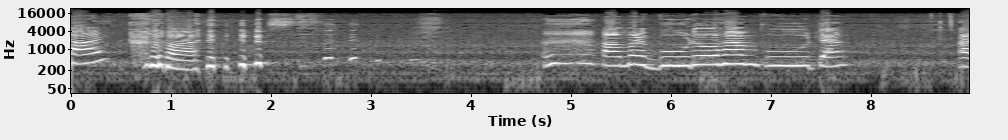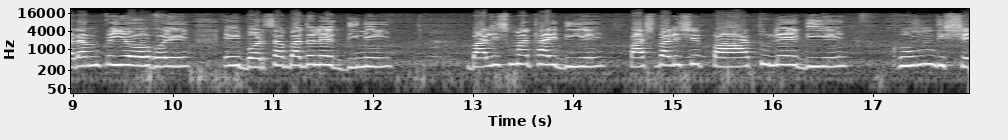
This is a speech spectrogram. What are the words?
হাই গাইস আমার বুড়ো হাম্পুটা আরাম প্রিয় হয়ে এই বর্ষা বাদলের দিনে বালিশ মাথায় দিয়ে, পাশ বালিশে পা তুলে দিয়ে ঘুম দিচ্ছে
